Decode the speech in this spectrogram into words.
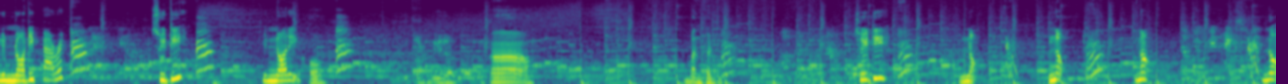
यू नॉटी पैरट स्वीटी यू नॉटी हो हाँ बंद कर दी स्वीटी नो नो नो नो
